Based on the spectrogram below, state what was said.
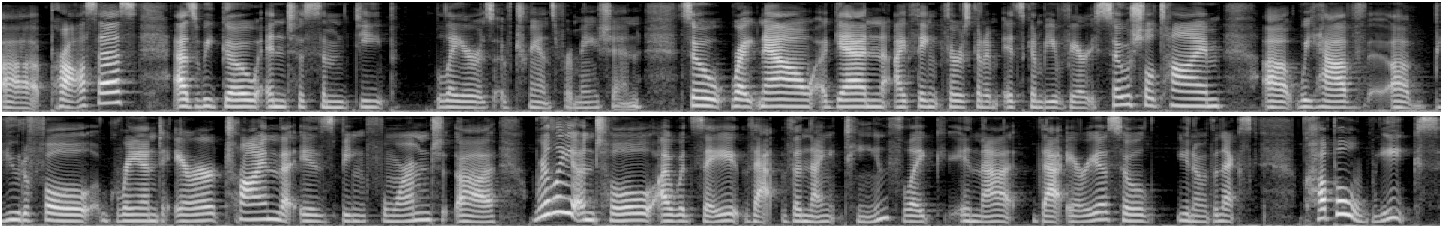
uh, process as we go into some deep layers of transformation. So right now, again, I think there's gonna it's gonna be a very social time. Uh, we have a beautiful grand air trine that is being formed uh, really until I would say that the 19th, like in that that area. So you know the next couple weeks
